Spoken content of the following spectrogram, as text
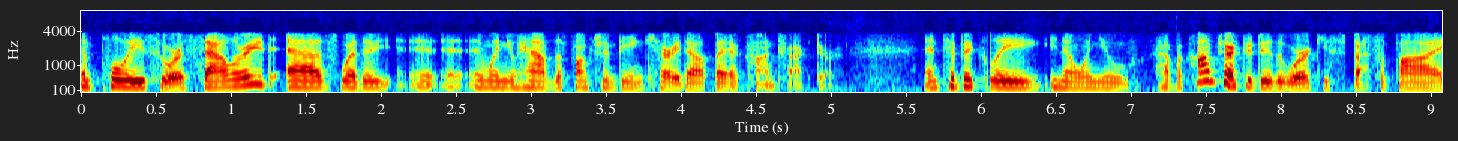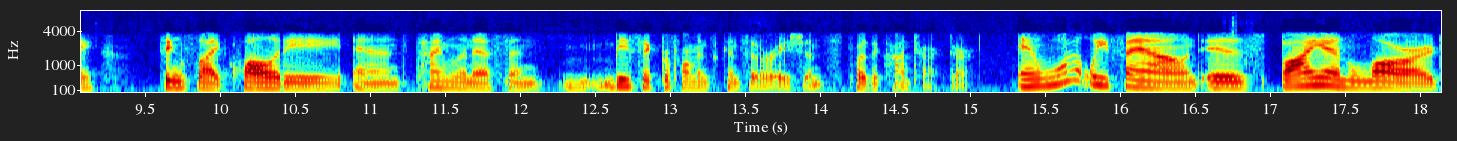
employees who are salaried as whether eh, eh, and when you have the function being carried out by a contractor. And typically, you know, when you have a contractor do the work, you specify things like quality and timeliness and basic performance considerations for the contractor. And what we found is, by and large,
